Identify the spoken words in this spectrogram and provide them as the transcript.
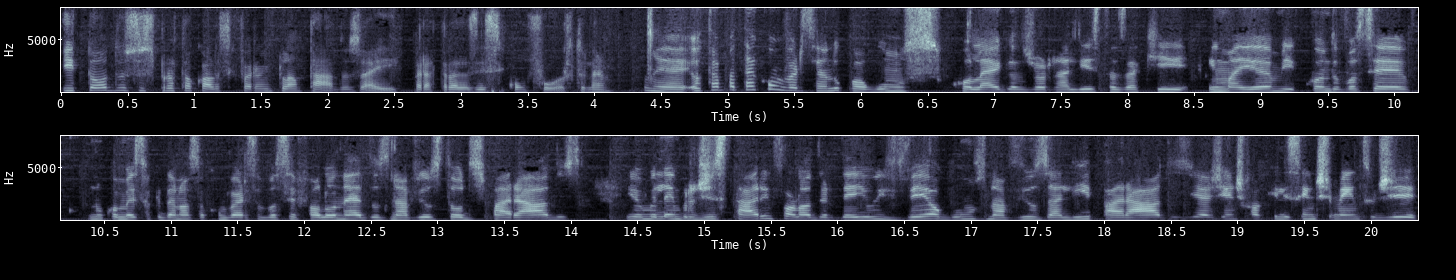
e, todos os protocolos que foram implantados aí para trazer esse conforto, né? É, eu estava até conversando com alguns colegas jornalistas aqui em Miami quando você no começo aqui da nossa conversa você falou, né, dos navios todos parados. E eu me lembro de estar em Fort Lauderdale e ver alguns navios ali parados e a gente com aquele sentimento de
